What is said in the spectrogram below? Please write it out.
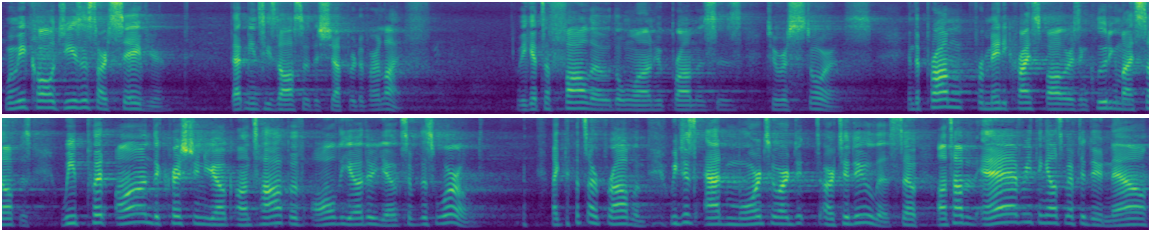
When we call Jesus our Savior, that means He's also the shepherd of our life. We get to follow the one who promises to restore us. And the problem for many Christ followers, including myself, is we put on the Christian yoke on top of all the other yokes of this world. like, that's our problem. We just add more to our, our to do list. So, on top of everything else we have to do, now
